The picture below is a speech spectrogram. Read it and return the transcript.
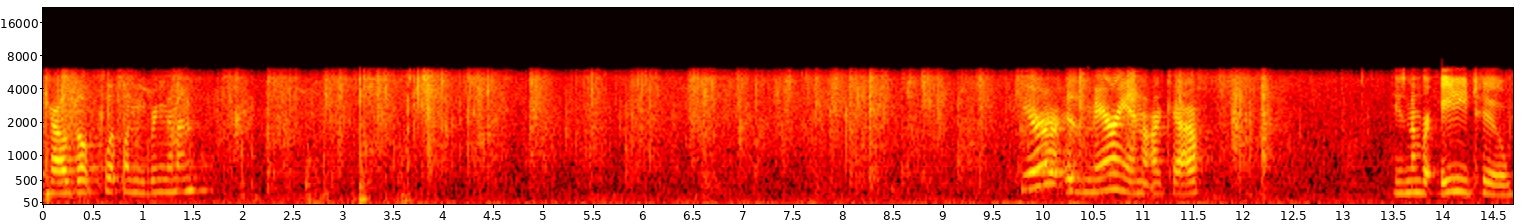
the cows don't slip when we bring them in. Here is Marion, our calf. He's number 82.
